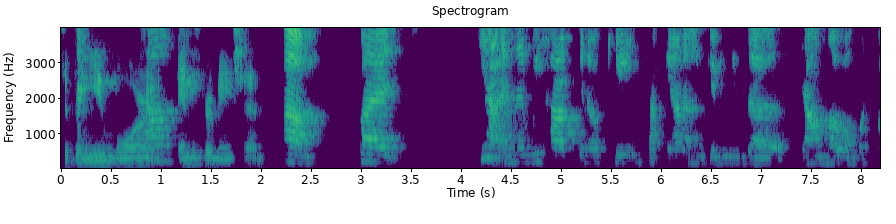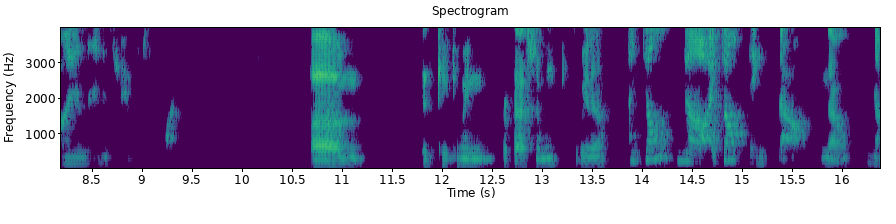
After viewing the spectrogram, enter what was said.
to bring you more information. Um, but yeah, and then we have you know Kate and Tatiana giving you the down low on what's going on in the industry, which is fun. Um, is Kate coming for Fashion Week? Do we know? I don't know. I don't think so. No, No,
